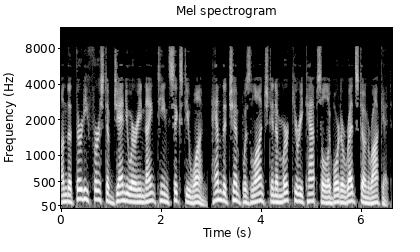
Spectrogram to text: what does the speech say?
On the 31st of January 1961, Ham the chimp was launched in a Mercury capsule aboard a Redstone rocket.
